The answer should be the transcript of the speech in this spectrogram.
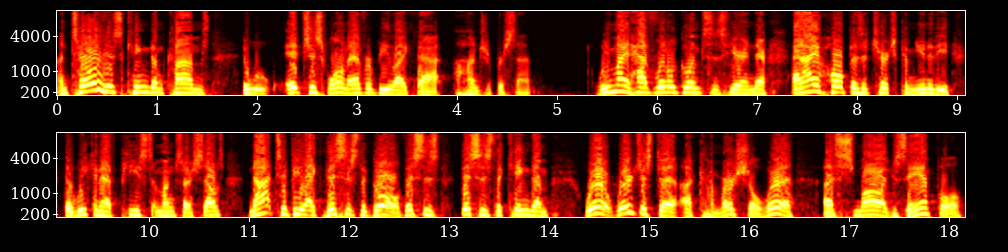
Until his kingdom comes, it, will, it just won't ever be like that 100%. We might have little glimpses here and there. And I hope as a church community that we can have peace amongst ourselves, not to be like, this is the goal. This is, this is the kingdom. We're, we're just a, a commercial. We're a, a small example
